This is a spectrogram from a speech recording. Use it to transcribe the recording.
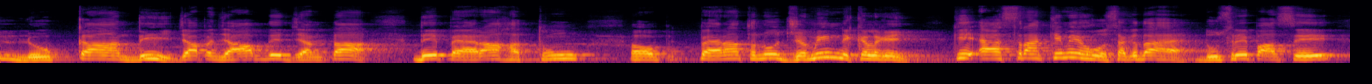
ਲੋਕਾਂ ਦੀ ਜਾਂ ਪੰਜਾਬ ਦੇ ਜਨਤਾ ਦੇ ਪੈਰਾਂ ਹੱਥੋਂ ਪੈਰਾਂ ਥੱਲੋਂ ਜ਼ਮੀਨ ਨਿਕਲ ਗਈ ਕਿ ਇਸ ਤਰ੍ਹਾਂ ਕਿਵੇਂ ਹੋ ਸਕਦਾ ਹੈ? ਦੂਸਰੇ ਪਾਸੇ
